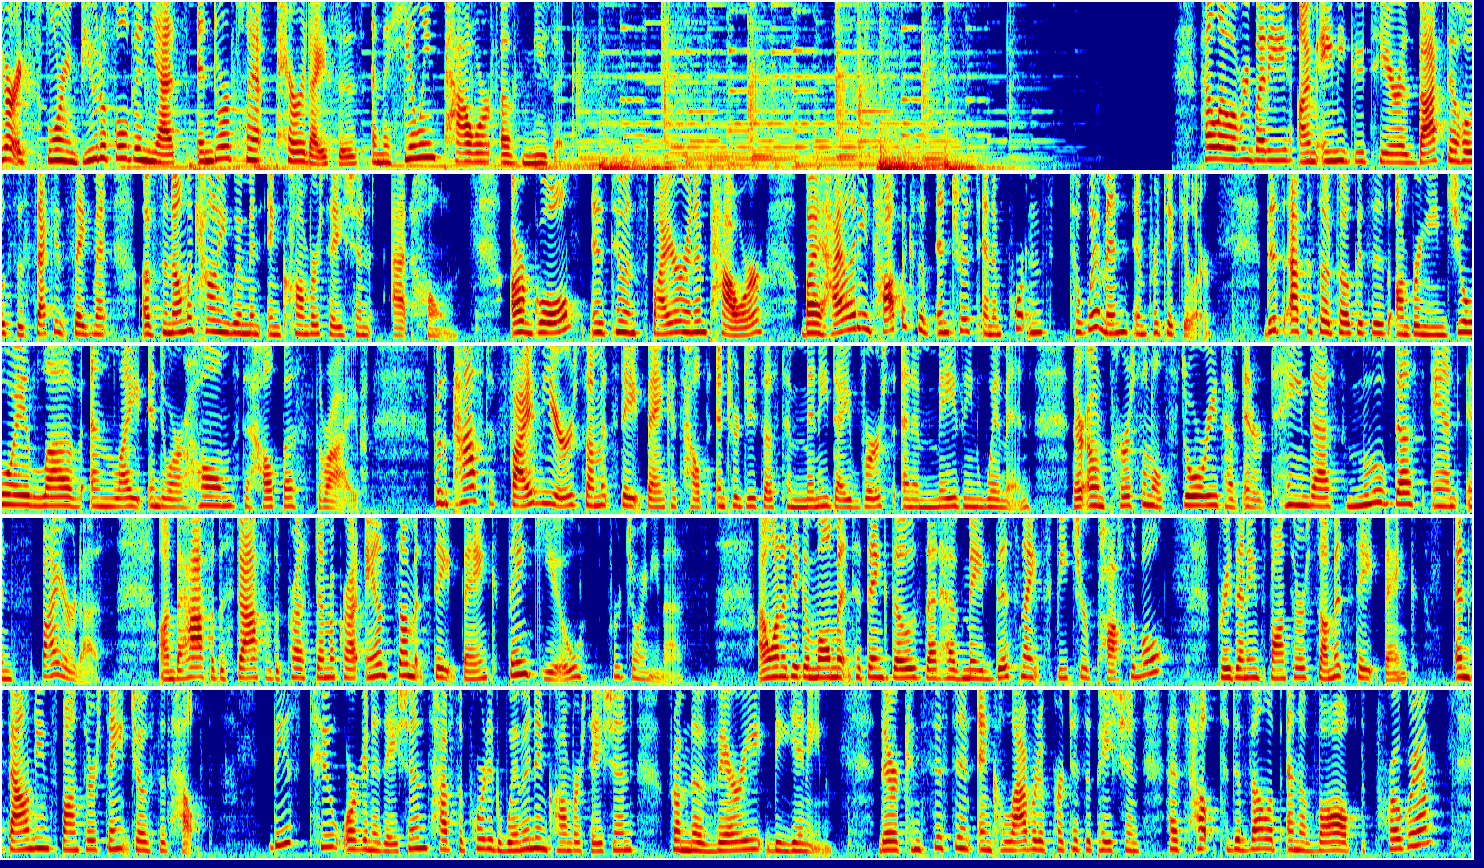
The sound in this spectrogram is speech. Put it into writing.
we are exploring beautiful vignettes, indoor plant paradises, and the healing power of music. Hello, everybody. I'm Amy Gutierrez, back to host the second segment of Sonoma County Women in Conversation at Home. Our goal is to inspire and empower by highlighting topics of interest and importance to women in particular. This episode focuses on bringing joy, love, and light into our homes to help us thrive. For the past five years, Summit State Bank has helped introduce us to many diverse and amazing women. Their own personal stories have entertained us, moved us, and inspired us. On behalf of the staff of the Press Democrat and Summit State Bank, thank you for joining us. I want to take a moment to thank those that have made this night's feature possible presenting sponsor Summit State Bank and founding sponsor St. Joseph Health. These two organizations have supported women in conversation from the very beginning. Their consistent and collaborative participation has helped to develop and evolve the program,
